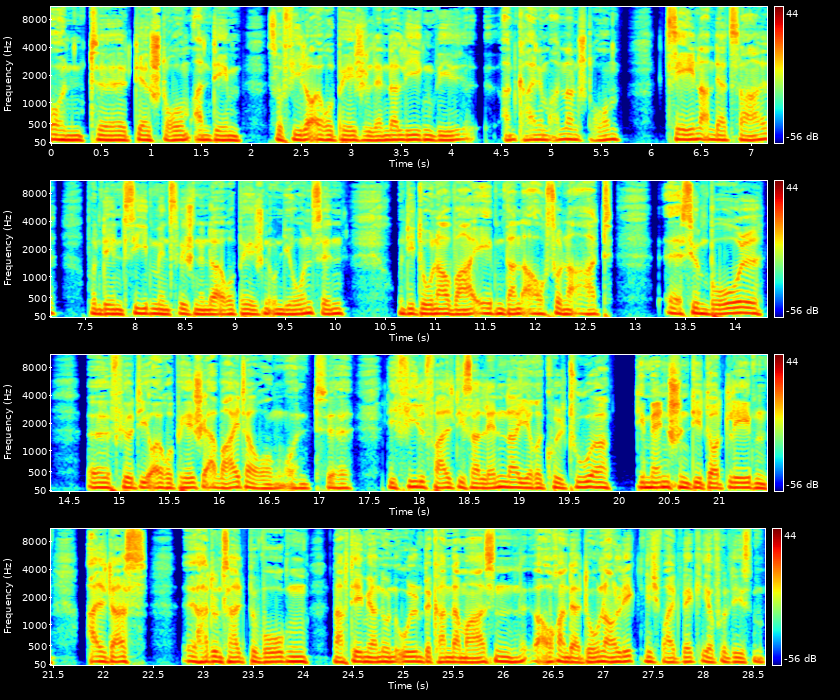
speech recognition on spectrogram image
Und äh, der Strom, an dem so viele europäische Länder liegen wie an keinem anderen Strom. Zehn an der Zahl, von denen sieben inzwischen in der Europäischen Union sind. Und die Donau war eben dann auch so eine Art äh, Symbol äh, für die europäische Erweiterung und äh, die Vielfalt dieser Länder, ihre Kultur, die Menschen, die dort leben, all das äh, hat uns halt bewogen, nachdem ja nun Ulm bekanntermaßen auch an der Donau liegt, nicht weit weg hier von diesem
